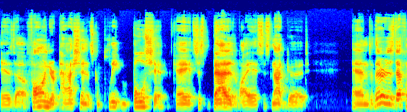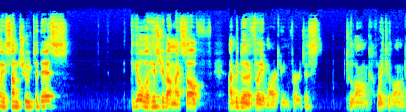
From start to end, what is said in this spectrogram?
is uh, following your passion is complete bullshit. Okay, it's just bad advice. It's not good, and there is definitely some truth to this. To get a little history about myself, I've been doing affiliate marketing for just too long, way too long.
